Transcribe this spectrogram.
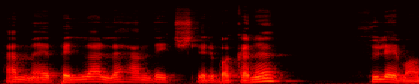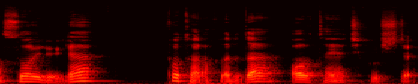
hem MHP'lilerle hem de İçişleri Bakanı Süleyman Soylu'yla fotoğrafları da ortaya çıkmıştı.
